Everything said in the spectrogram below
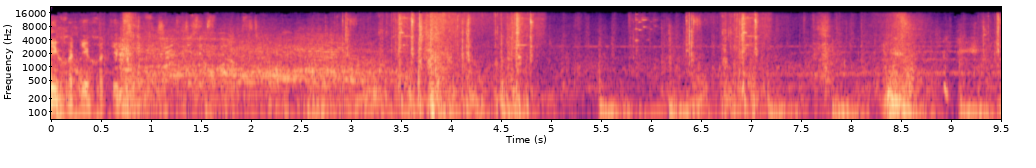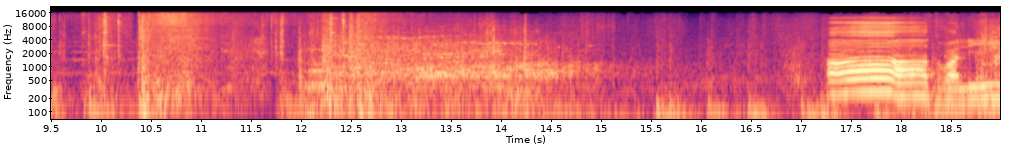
Тихо, тихо, тихо. А, отвали.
